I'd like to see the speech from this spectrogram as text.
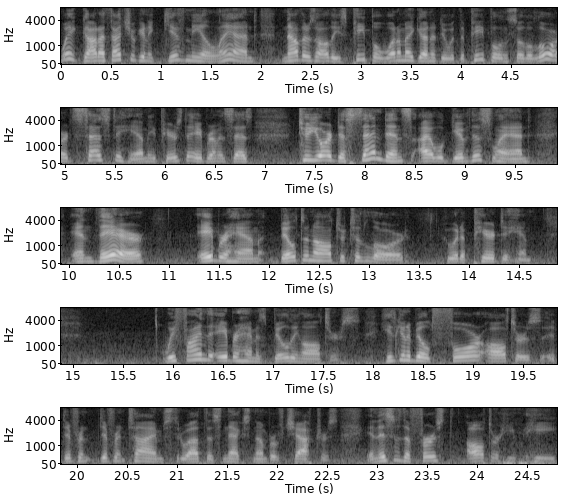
wait, God, I thought you were going to give me a land. Now there's all these people. What am I going to do with the people? And so the Lord says to him, He appears to Abram and says, To your descendants I will give this land. And there Abraham built an altar to the Lord who had appeared to him. We find that Abraham is building altars. He's going to build four altars at different different times throughout this next number of chapters. And this is the first altar he, he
